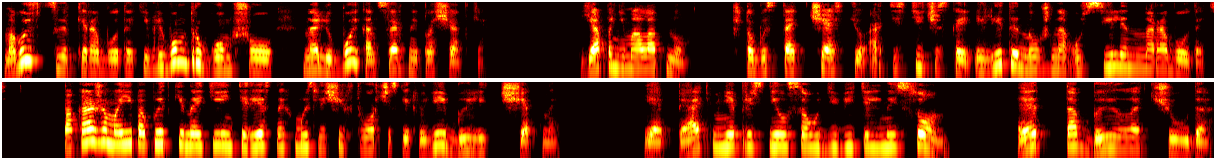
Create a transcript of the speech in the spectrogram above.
Могу и в цирке работать, и в любом другом шоу, на любой концертной площадке. Я понимал одно. Чтобы стать частью артистической элиты, нужно усиленно работать. Пока же мои попытки найти интересных мыслящих творческих людей были тщетны. И опять мне приснился удивительный сон. Это было чудо.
